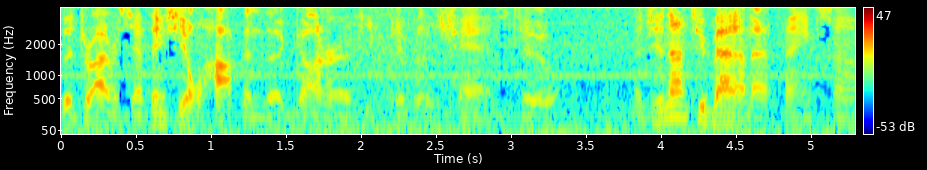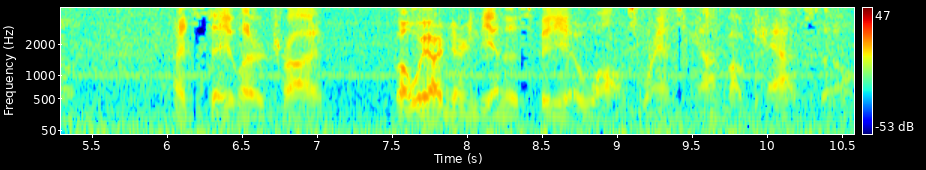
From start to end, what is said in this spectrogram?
the driver's seat. I think she'll hop in the gunner if you give her a chance too. And she's not too bad on that thing, so I'd say let her try. But we are nearing the end of this video while it's ranting on about cats, so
